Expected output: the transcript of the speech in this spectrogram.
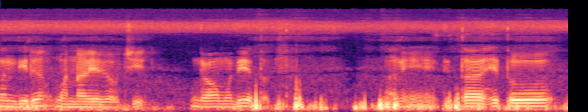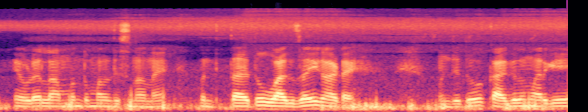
मंदिरं वन्हाळे या गावची गावामध्ये येतात. आणि तिथं आहे तो एवढ्या लांबून तुम्हाला दिसणार नाही पण तिथं आहे तो वाघजाई घाट आहे. म्हणजे तो कागल मार्गे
